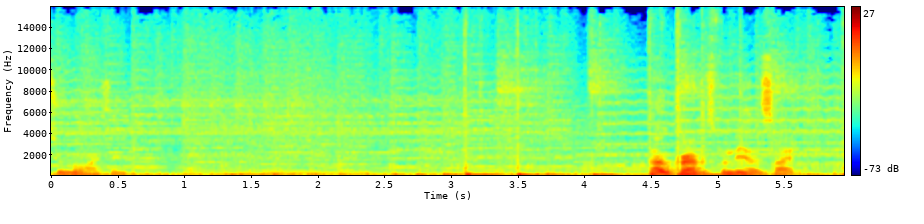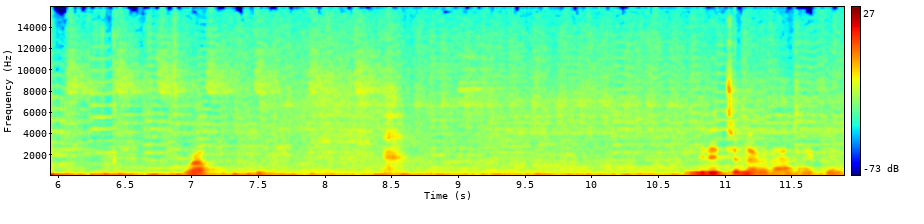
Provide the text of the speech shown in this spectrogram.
two more, I think. Oh crap, it's from the other side. Well, you need to know that, I think.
